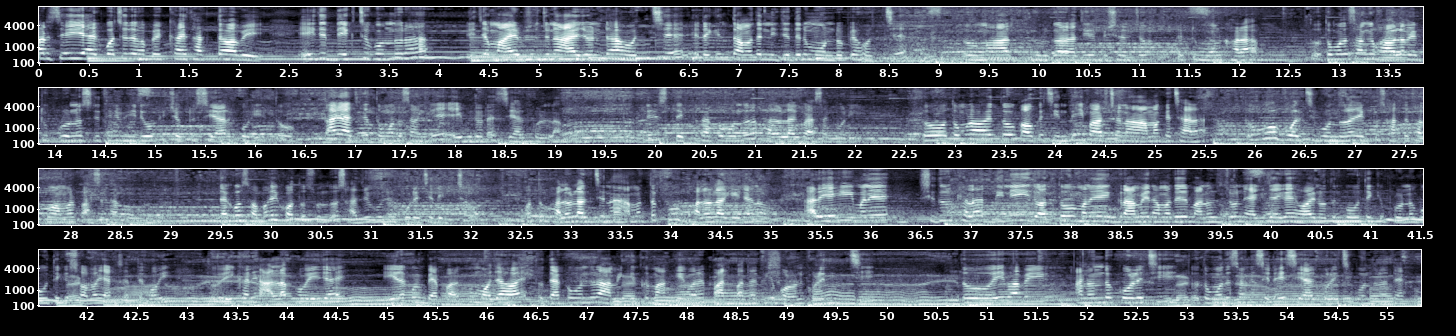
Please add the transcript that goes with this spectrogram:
আবার সেই এক বছরের অপেক্ষায় থাকতে হবে। এই যে দেখছ বন্ধুরা, এই যে মায়ের বিসর্জনের আয়োজনটা হচ্ছে, এটা কিন্তু আমাদের নিজেদের মণ্ডপে হচ্ছে। তো মা দুর্গার আজকে বিসর্জন, একটু মন খারাপ। তো তোমাদের সঙ্গে ভাবলাম একটু পুরনো স্মৃতির ভিডিও কিছু একটু শেয়ার করি। তো তাই আজকে তোমাদের সঙ্গে এই ভিডিওটা শেয়ার করলাম। প্লিজ দেখতে থাকো বন্ধুরা, ভালো লাগবে আশা করি। তো তোমরা হয়তো কাউকে চিনতেই পারছ না আমাকে ছাড়া। তবুও বলছি বন্ধুরা, একটু সাথে থাকো, আমার পাশে থাকো বন্ধুরা। দেখো সবাই কত সুন্দর সাজুগুজু করেছে, দেখছ? কত ভালো লাগছে না? আমার তো খুব ভালো লাগে, জানো? আর এই মানে সিঁদুর খেলার দিনেই যত মানে গ্রামের আমাদের মানুষজন এক জায়গায় হয়, নতুন বউ থেকে পুরনো বউ থেকে সবাই একসাথে হই, তো এইখানে আলাপ হয়ে যায় এরকম ব্যাপার, খুব মজা হয়। তো দেখো বন্ধুরা, আমি কিন্তু মাকে এবারে পান পাতা দিয়ে বরণ করে দিচ্ছি। তো এইভাবেই আনন্দ করেছি, তো তোমাদের সঙ্গে সেটাই শেয়ার করেছি বন্ধুরা, দেখো।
